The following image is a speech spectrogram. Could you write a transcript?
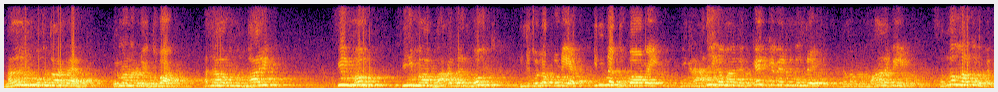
நல் மூத்தாக பெருமானவருடைய துவா அல்லாஹ் பாரிக் ஃபீ மௌத் ஃபீமா பஅதல் மவுத் என்று சொல்லக்கூடிய இந்த துபாவை நீங்கள் அதிகமாக கேட்க வேண்டும் என்று நமக்கு மாணவி சொல்லல்லாத அவர்கள்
